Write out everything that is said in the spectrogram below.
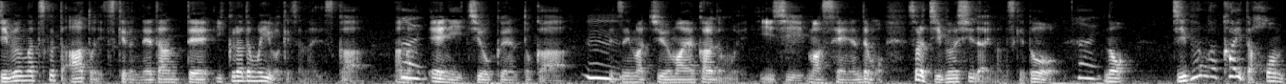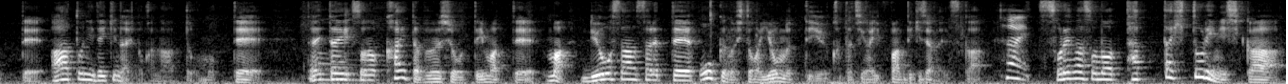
自分が作ったアートにつける値段っていくらでもいいわけじゃないですか。あのはい絵に1億円とかうん、別にまあ10万円からでもいいし、まあ、1,000円でもそれは自分次第なんですけどはいの自分が書いた本ってアートにできないのかなって思って大体その書いた文章って今ってまあ量産されて多くの人が読むっていう形が一般的じゃないですか。はい。それがそのたった一人にしか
